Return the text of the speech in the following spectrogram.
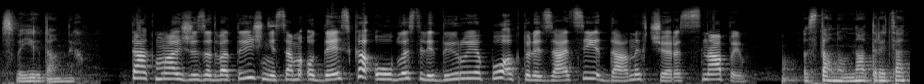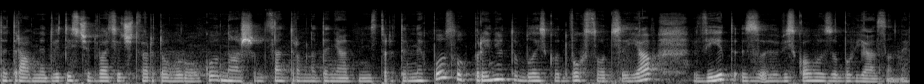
своїх даних. Так, майже за два тижні саме Одеська область лідирує по актуалізації даних через СНАПи. Станом на 30 травня 2024 року нашим центром надання адміністративних послуг прийнято близько 200 заяв від військовозобов'язаних.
